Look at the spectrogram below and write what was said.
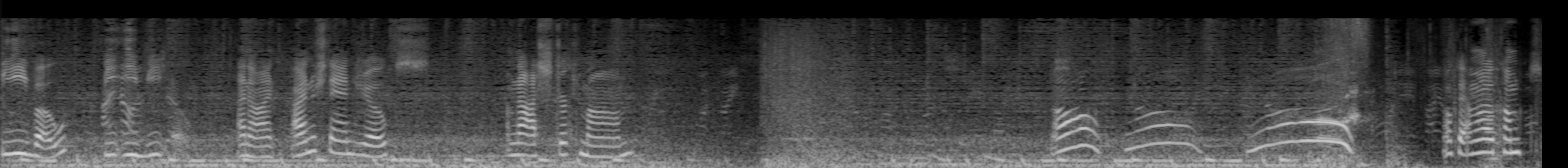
Bevo. B E V O. I know, I, I understand jokes. I'm not a strict mom. No, no, no. Okay, I'm gonna come t-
